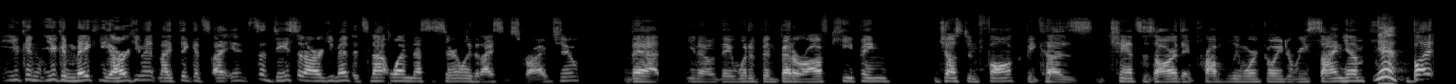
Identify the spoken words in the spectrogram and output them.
you can you can make the argument, and I think it's it's a decent argument. It's not one necessarily that I subscribe to. That you know they would have been better off keeping Justin Faulk because chances are they probably weren't going to re-sign him. Yeah, but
